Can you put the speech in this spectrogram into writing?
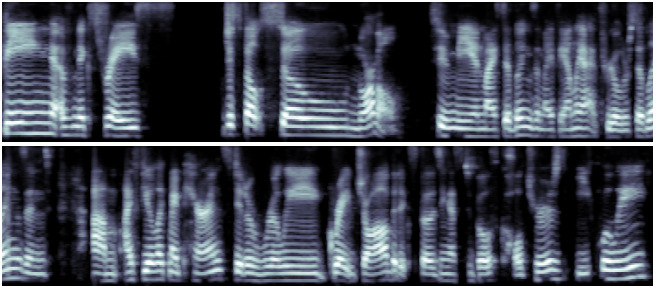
being of mixed race just felt so normal to me and my siblings and my family. I have three older siblings and um, I feel like my parents did a really great job at exposing us to both cultures equally.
